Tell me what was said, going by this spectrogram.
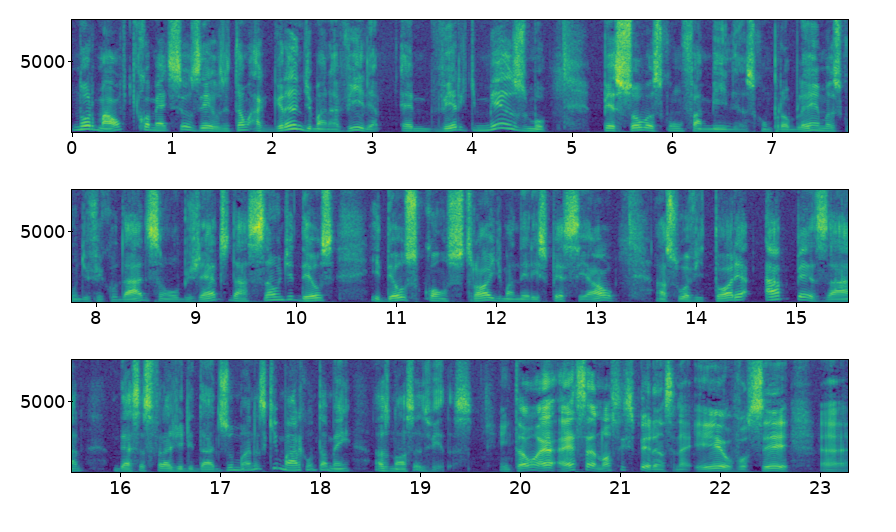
normal que comete seus erros. Então a grande maravilha é ver que mesmo pessoas com famílias, com problemas, com dificuldades, são objetos da ação de Deus e Deus constrói de maneira especial a sua vitória, apesar dessas fragilidades humanas que marcam também as nossas vidas. Então, é, essa é a nossa esperança, né? Eu, você, é,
